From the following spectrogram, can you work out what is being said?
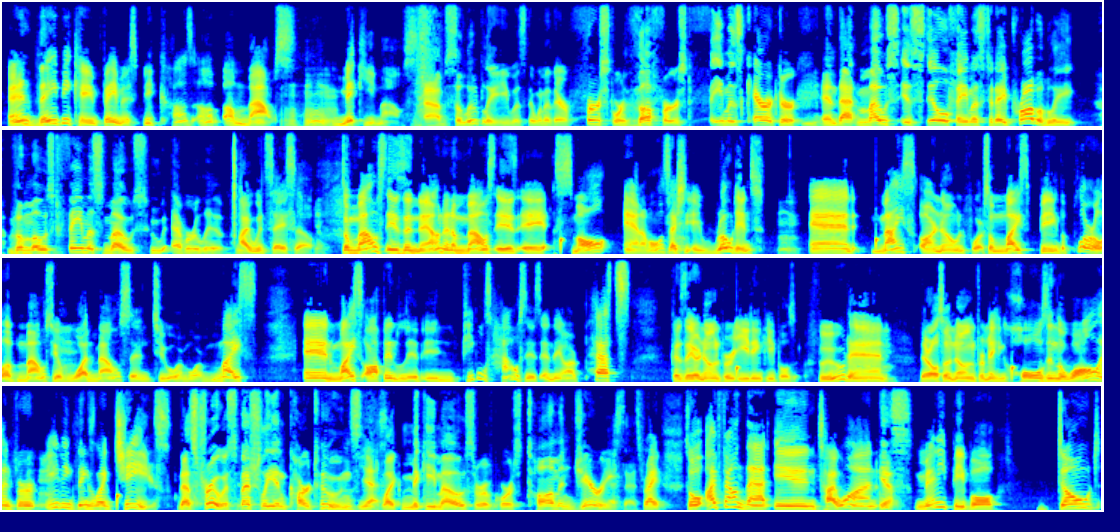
And they became famous because of a mouse, mm -hmm. Mickey Mouse. Absolutely. He was the, one of their first or the first famous character. Mm -hmm. And that mouse is still famous today, probably the most famous mouse who ever lived. I would say so. Yeah. So, mouse is a noun, and a mouse is a small animal. It's actually a rodent. And mice are known for, so mice being the plural of mouse, you have hmm. one mouse and two or more mice. And mice often live in people's houses and they are pests because they are known for eating people's food and hmm. They're also known for making holes in the wall and for mm -hmm. eating things like cheese. That's true, especially in cartoons. Yes. Like Mickey Mouse or, of course, Tom and Jerry. Yes, that's right. So I found that in Taiwan, yes. many people don't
